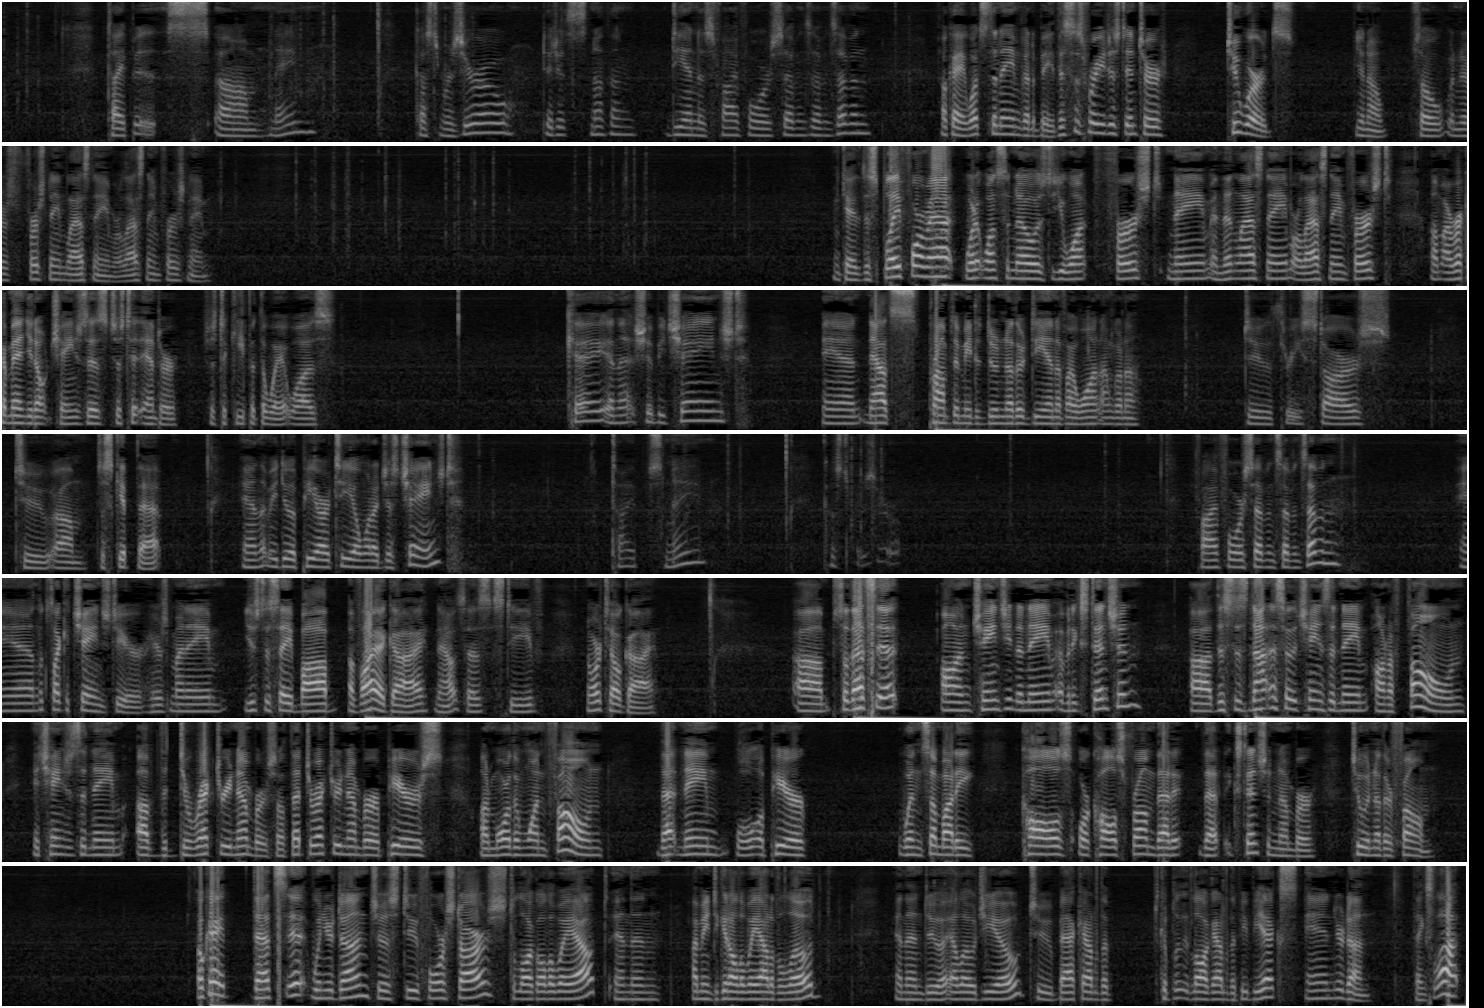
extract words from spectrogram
Type is um, name, customer zero, digits nothing, DN is 54777. Okay, what's the name going to be? This is where you just enter two words, you know, so when there's first name, last name, or last name, first name. Okay, the display format, what it wants to know is do you want first name and then last name or last name first? Um, I recommend you don't change this, just hit enter just to keep it the way it was. Okay, and that should be changed. And now it's prompted me to do another DN if I want. I'm going to do three stars to, um, to skip that. And let me do a PRT on what I just changed. Types name, customer zero. 54777 and looks like it changed here. Here's my name. Used to say Bob Avaya Guy. Now it says Steve Nortel Guy. Um, so that's it on changing the name of an extension. Uh, this does not necessarily change the name on a phone it changes the name of the directory number. So if that directory number appears on more than one phone, that name will appear when somebody calls or calls from that that extension number to another phone. Okay, that's it. When you're done, just do four stars to log all the way out, and then I mean to get all the way out of the load, and then do a LOGO to back out of the completely log out of the PBX, and you're done. Thanks a lot.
